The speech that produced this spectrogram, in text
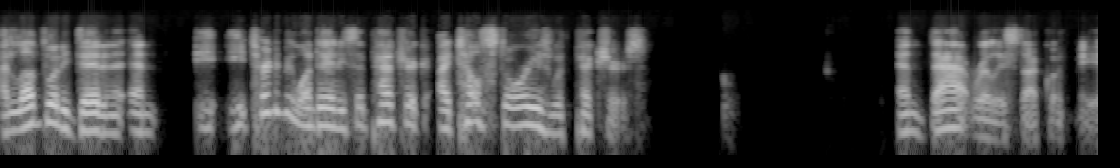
I loved what he did. And, and he, he turned to me one day and he said, Patrick, I tell stories with pictures and that really stuck with me.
